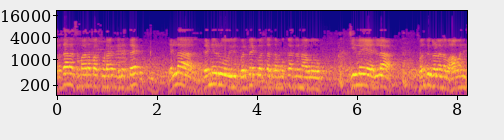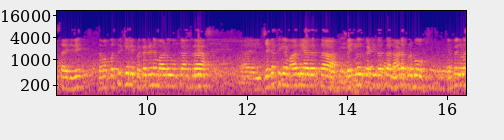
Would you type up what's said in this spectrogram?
ಪ್ರಧಾನ ಸಮಾರಂಭ ಕೂಡ ಇರುತ್ತೆ ಎಲ್ಲ ಗಣ್ಯರು ಇದಕ್ಕೆ ಬರಬೇಕು ಅಂತ ತಮ್ಮ ಮುಖಾಂತರ ನಾವು ಜಿಲ್ಲೆಯ ಎಲ್ಲ ಬಂಧುಗಳನ್ನ ನಾವು ಆಹ್ವಾನಿಸ್ತಾ ಇದ್ದೀವಿ. ತಮ್ಮ ಪತ್ರಿಕೆಯಲ್ಲಿ ಪ್ರಕಟಣೆ ಮಾಡುವ ಮುಖಾಂತರ ಈ ಜಗತ್ತಿಗೆ ಮಾದರಿಯಾದಂಥ ಬೆಂಗಳೂರು ಕಟ್ಟಿದಂಥ ನಾಡಪ್ರಭು ಕೆಂಪೇಗೌಡ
